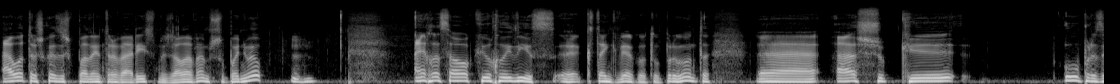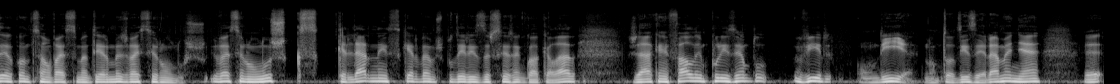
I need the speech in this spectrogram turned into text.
Há outras coisas que podem travar isso, mas já lá vamos, suponho eu. Uhum. Em relação ao que o Rui disse, eh, que tem que ver com a tua pergunta, uh, acho que o prazer de condução vai se manter, mas vai ser um luxo. E vai ser um luxo que se calhar nem sequer vamos poder exercer em qualquer lado já há quem fale em, por exemplo, vir um dia, não estou a dizer amanhã, eh,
